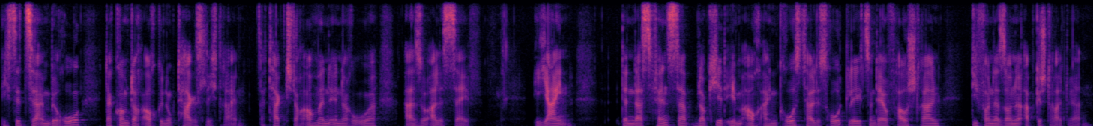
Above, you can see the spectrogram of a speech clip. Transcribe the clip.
ich sitze ja im Büro, da kommt doch auch genug Tageslicht rein. Da takt ich doch auch meine innere Uhr, also alles safe. Jein, denn das Fenster blockiert eben auch einen Großteil des Rotlichts und der UV-Strahlen, die von der Sonne abgestrahlt werden.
